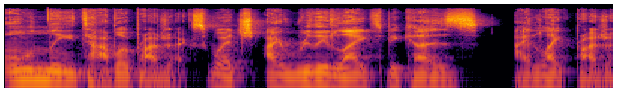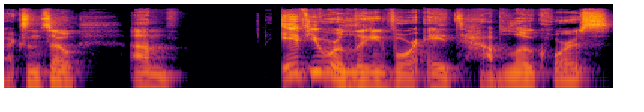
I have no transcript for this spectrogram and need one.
only Tableau projects, which I really liked because I like projects. And so um, if you were looking for a Tableau course,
